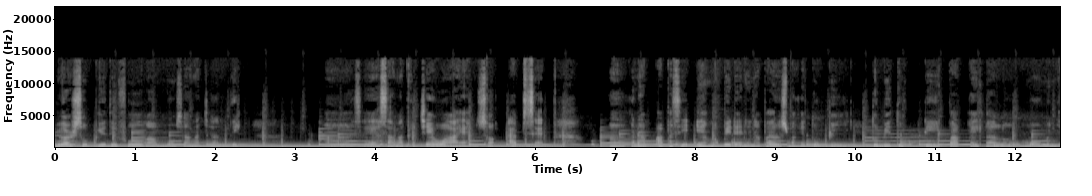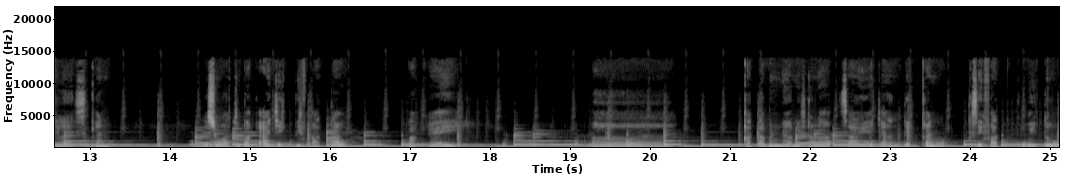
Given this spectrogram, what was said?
You are so beautiful. Kamu sangat cantik. Uh, saya sangat kecewa. I am so upset. Uh, kenapa apa sih yang ngebedain kenapa harus pakai to be itu dipakai kalau mau menjelaskan sesuatu pakai adjektif atau pakai uh, kata benda. Misalnya saya cantik kan sifatku itu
